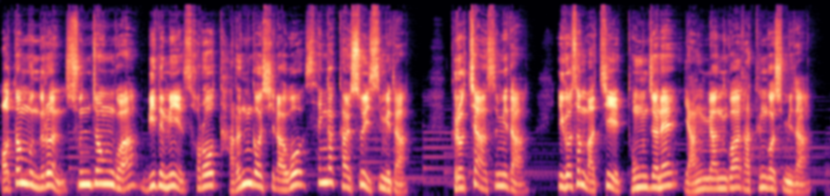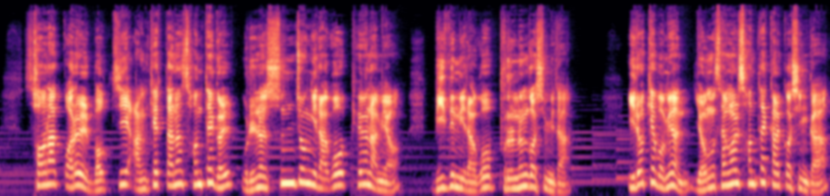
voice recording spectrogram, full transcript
어떤 분들은 순종과 믿음이 서로 다른 것이라고 생각할 수 있습니다. 그렇지 않습니다. 이것은 마치 동전의 양면과 같은 것입니다. 선악과를 먹지 않겠다는 선택을 우리는 순종이라고 표현하며 믿음이라고 부르는 것입니다. 이렇게 보면 영생을 선택할 것인가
